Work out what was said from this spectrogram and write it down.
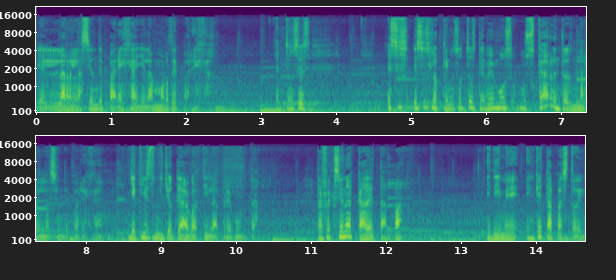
la relación de pareja y el amor de pareja. Entonces, eso es, eso es lo que nosotros debemos buscar dentro de una relación de pareja. Y aquí es donde yo te hago a ti la pregunta. Reflexiona cada etapa y dime, ¿en qué etapa estoy?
